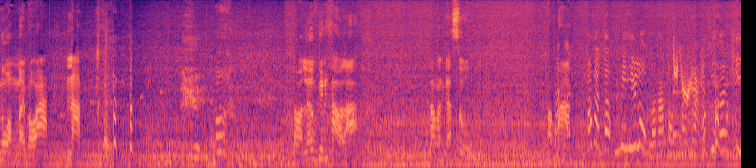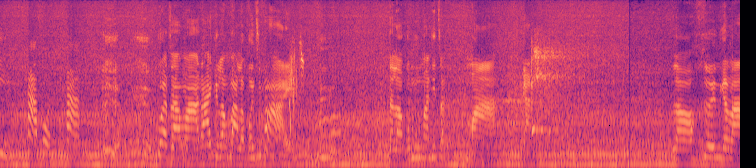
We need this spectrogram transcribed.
หน่วงๆหน่อยเพราะว่าหนัก ตอนเริ่มขึ้นเขาละ แล้วมันก็สูง มากถ้าฝนตกไม่มีที่หลบแล้วนะตรงนี้เนี่ยก็คือต้องขี่ผ่าฝนค่ะๆกว่าจะมาได้คือลำบากลำบนชิบหาย แต่เราก็มุ่งมั่นที่จะมากัน เราขึ้นกันมา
